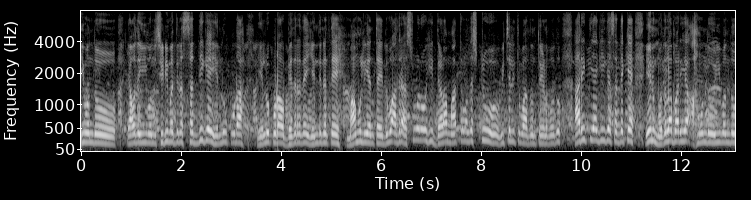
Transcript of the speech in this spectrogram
ಈ ಒಂದು ಯಾವುದೇ ಈ ಒಂದು ಸಿಡಿಮದ್ದಿನ ಸದ್ದಿಗೆ ಎಲ್ಲೂ ಕೂಡ ಎಲ್ಲೂ ಕೂಡ ಬೆದರದೆ ಎಂದಿನಂತೆ ಮಾಮೂಲಿ ಅಂತ ಇದ್ದವು ಆದರೆ ಅಶ್ವರೋಹಿ ದಳ ಮಾತ್ರ ಒಂದಷ್ಟು ವಿಚಲಿತವಾದ ಅಂತ ಹೇಳ್ಬೋದು. ಆ ರೀತಿಯಾಗಿ ಈಗ ಸದ್ಯಕ್ಕೆ ಏನು ಮೊದಲ ಬಾರಿಯ ಆ ಒಂದು ಈ ಒಂದು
